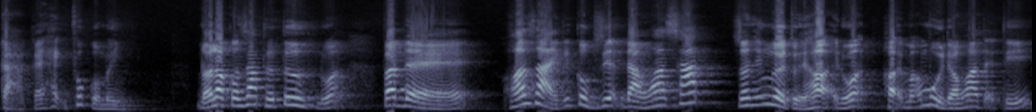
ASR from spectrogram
cả cái hạnh phúc của mình. Đó là con giáp thứ tư đúng không ạ? Và để hóa giải cái cục diện đào hoa sát do những người tuổi hợi đúng không ạ? Hợi mão mùi đào hoa tại tí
